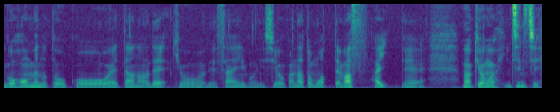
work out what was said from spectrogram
5本目の投稿を終えたので今日で最後にしようかなと思ってます。はいで、まあ、今日も一日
